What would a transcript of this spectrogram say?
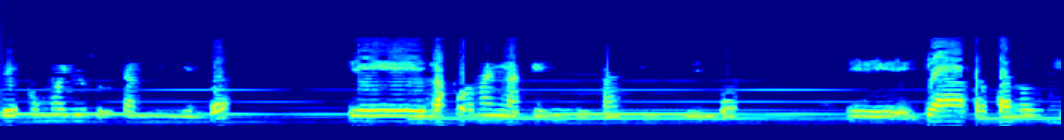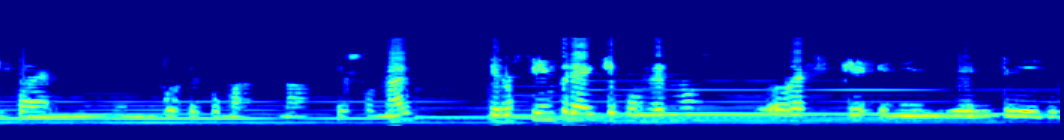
de cómo ellos lo están viviendo, de la forma en la que ellos lo están sintiendo, eh, ya tratando quizá en, un proceso más, más personal, pero siempre hay que ponernos ahora sí que en el nivel de ellos,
